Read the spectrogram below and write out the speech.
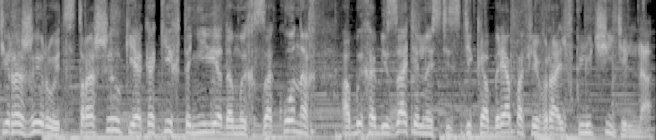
тиражирует страшилки о каких-то неведомых законах об их обязательности с декабря по февраль включительно.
